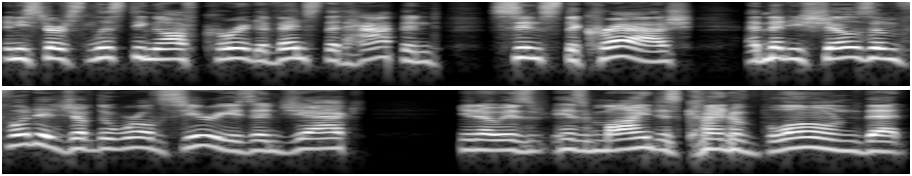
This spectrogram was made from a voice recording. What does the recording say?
and he starts listing off current events that happened since the crash. And then he shows him footage of the World Series. And Jack, you know, his his mind is kind of blown that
